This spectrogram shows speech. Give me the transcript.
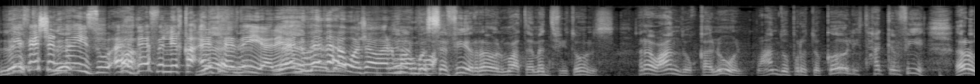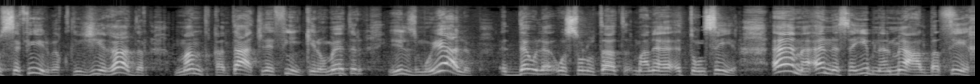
كيفاش نميزوا أهداف اللقاءات هذه لأنه هذا هو جوهر الموضوع. السفير راهو المعتمد في تونس. راهو عنده قانون وعنده بروتوكول يتحكم فيه. راهو السفير وقت يجي غادر منطقة نتاع 30 كيلومتر يلزمه يعلم الدولة والسلطات معناها التونسية. أما أن سيبنا الماء على البطيخ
